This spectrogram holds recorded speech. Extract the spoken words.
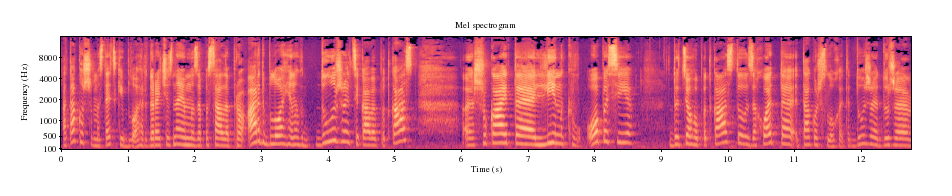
А також мистецький блогер. До речі, з нею ми записали про арт-блогінг. Дуже цікавий подкаст. Е, шукайте лінк в описі до цього подкасту. Заходьте, також слухайте. Дуже дуже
